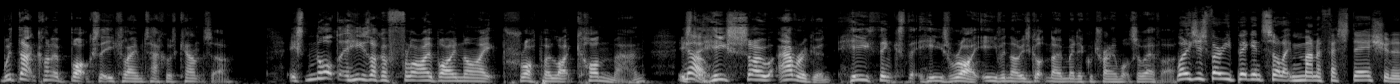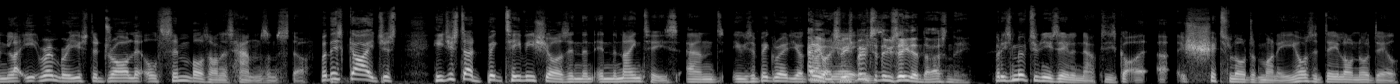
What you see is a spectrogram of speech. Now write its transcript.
With that kind of box that he claimed tackles cancer, it's not that he's like a fly by night proper like con man. It's No. that he's so arrogant, he thinks that he's right, even though he's got no medical training whatsoever. Well, he's just very big into sort of like manifestation and like remember he used to draw little symbols on his hands and stuff. But this guy just he just had big TV shows in the in the nineties and he was a big radio guy. Anyway, so he's moved to New Zealand though, hasn't he? But he's moved to New Zealand now because he's got a, a shitload of money. He has a deal or no deal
